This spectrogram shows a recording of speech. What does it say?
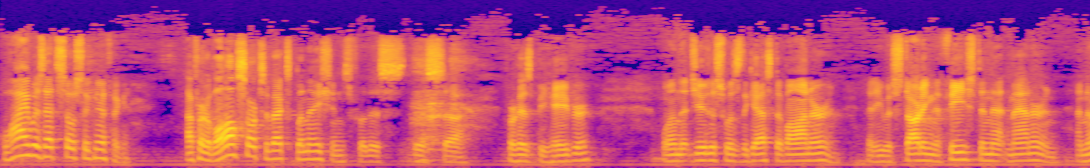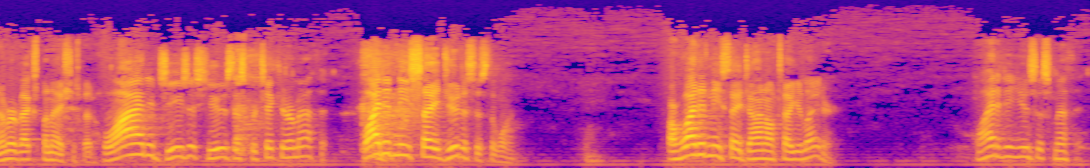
Why was that so significant? I've heard of all sorts of explanations for this, this, uh, for his behavior. One that Judas was the guest of honor, that he was starting the feast in that manner, and a number of explanations. But why did Jesus use this particular method? Why didn't he say Judas is the one? Or why didn't he say, John, I'll tell you later? Why did he use this method?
